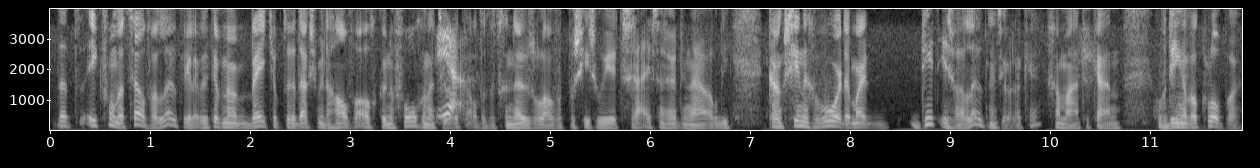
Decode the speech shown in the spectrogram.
Dat, ik vond dat zelf wel leuk. eerlijk. Ik heb me een beetje op de redactie met een halve oog kunnen volgen natuurlijk. Ja. Altijd het geneuzel over precies hoe je het schrijft. En zo, nou, al die krankzinnige woorden. Maar dit is wel leuk natuurlijk, hè? Grammatica. En Of dingen wel kloppen.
